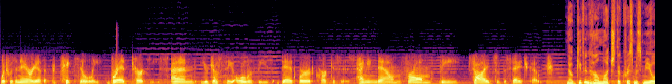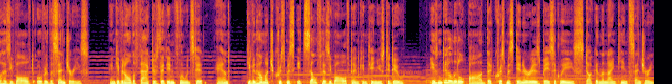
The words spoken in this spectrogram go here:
which was an area that particularly bred turkeys. And you just see all of these dead bird carcasses hanging down from the sides of the stagecoach. Now, given how much the Christmas meal has evolved over the centuries, and given all the factors that influenced it, and given how much Christmas itself has evolved and continues to do, isn't it a little odd that Christmas dinner is basically stuck in the 19th century?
